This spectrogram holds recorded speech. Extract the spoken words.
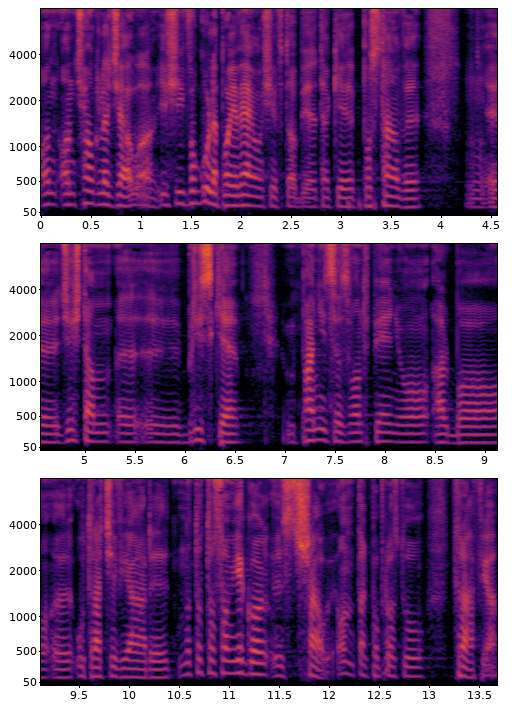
on, on ciągle działa. Jeśli w ogóle pojawiają się w tobie takie postawy y, gdzieś tam y, y, bliskie panice, zwątpieniu albo utracie wiary, no to to są jego strzały. On tak po prostu trafia.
